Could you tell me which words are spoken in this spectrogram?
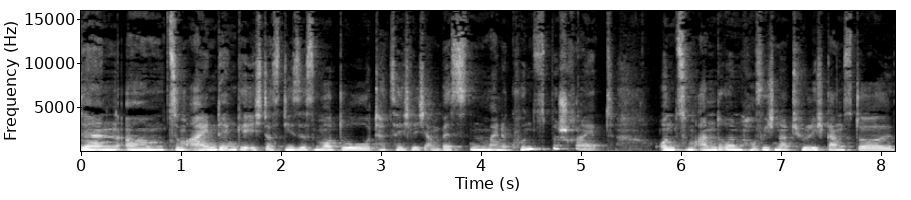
Denn ähm, zum einen denke ich, dass dieses Motto tatsächlich am besten meine Kunst beschreibt. Und zum anderen hoffe ich natürlich ganz doll,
